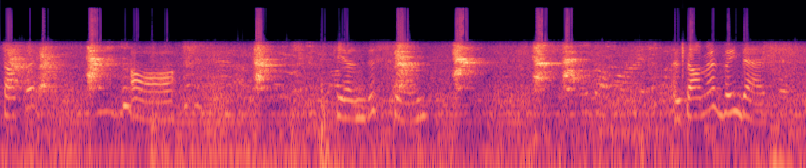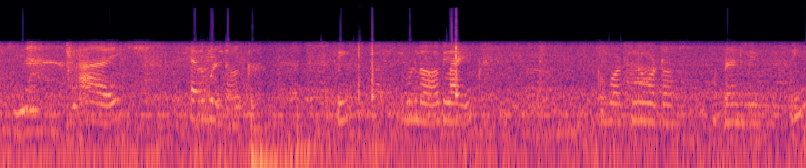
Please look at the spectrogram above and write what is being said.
stop it. Aw. You understand. this one. I'll I'm not doing that. I have a bulldog. See? Bulldog likes water in the water. Apparently. See?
